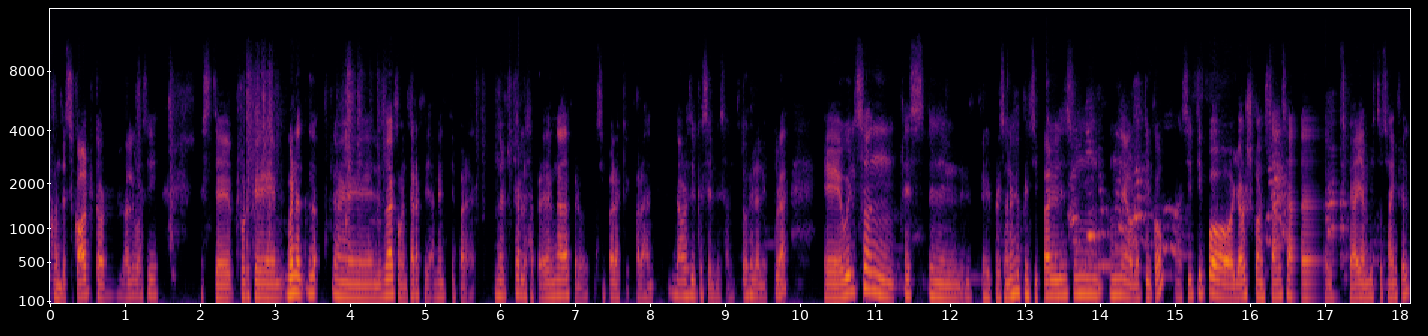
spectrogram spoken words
con The Sculptor, algo así. Este, porque, bueno, eh, les voy a comentar rápidamente para no echarles a perder nada, pero sí para que, para ahora sí que se les antoje la lectura. Eh, Wilson es el, personaje principal, es un, neurótico, así tipo George Constanza, los que hayan visto Seinfeld,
